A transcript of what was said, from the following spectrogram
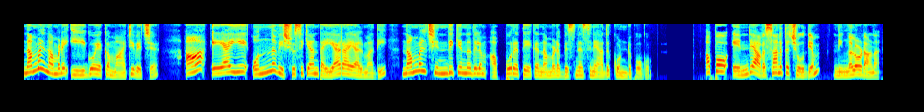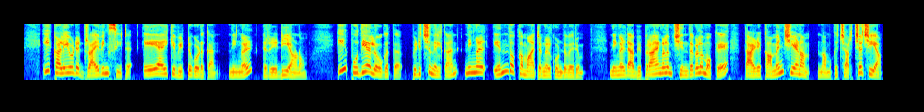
നമ്മൾ നമ്മുടെ ഈഗോയൊക്കെ മാറ്റിവെച്ച് ആ എ ഐയെ ഒന്ന് വിശ്വസിക്കാൻ തയ്യാറായാൽ മതി. നമ്മൾ ചിന്തിക്കുന്നതിലും അപ്പുറത്തേക്ക് നമ്മുടെ ബിസിനസ്സിനെ അത് കൊണ്ടുപോകും. അപ്പോ എന്റെ അവസാനത്തെ ചോദ്യം നിങ്ങളോടാണ്. ഈ കളിയുടെ ഡ്രൈവിംഗ് സീറ്റ് എ ഐക്ക് വിട്ടുകൊടുക്കാൻ നിങ്ങൾ റെഡിയാണോ? ഈ പുതിയ ലോകത്ത് പിടിച്ചു നിൽക്കാൻ നിങ്ങൾ എന്തൊക്കെ മാറ്റങ്ങൾ കൊണ്ടുവരും? നിങ്ങളുടെ അഭിപ്രായങ്ങളും ചിന്തകളുമൊക്കെ താഴെ കമന്റ് ചെയ്യണം. നമുക്ക് ചർച്ച ചെയ്യാം.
